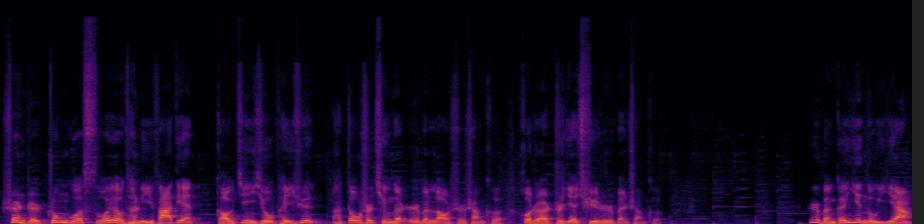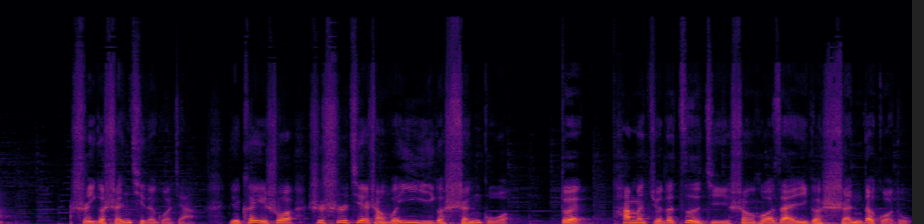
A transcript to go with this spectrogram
甚至中国所有的理发店搞进修培训啊，都是请的日本老师上课，或者直接去日本上课。日本跟印度一样，是一个神奇的国家，也可以说是世界上唯一一个神国。对他们觉得自己生活在一个神的国度，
